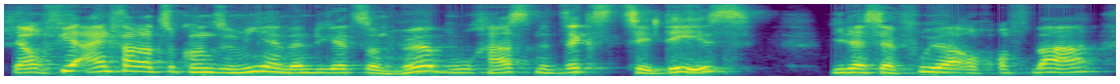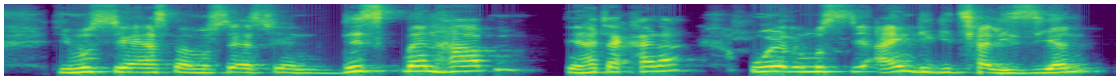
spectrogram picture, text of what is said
Ist ja auch viel einfacher zu konsumieren, wenn du jetzt so ein Hörbuch hast mit sechs CDs, wie das ja früher auch oft war. Die musst du ja erstmal, musst du erst einen Discman haben, den hat ja keiner. Oder du musst sie eindigitalisieren.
